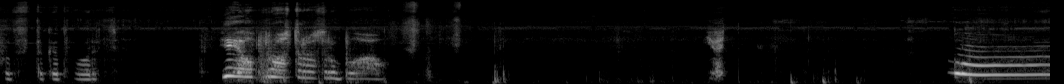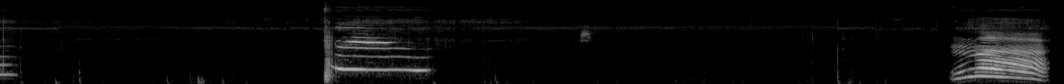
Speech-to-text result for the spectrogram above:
Що це таке твориться? Я його просто розрубав. Я... М. На!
